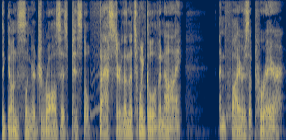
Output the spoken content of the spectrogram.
The gunslinger draws his pistol faster than the twinkle of an eye and fires a prayer.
